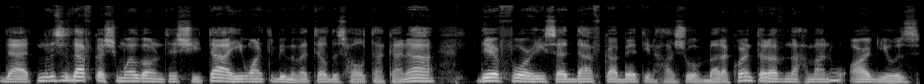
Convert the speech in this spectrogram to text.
that this is Dafka Shmuel going to Shita, he wanted to be Mevatel this whole Takana, therefore he said Dafka Betin Hashuv. But according to Rav Nachman, who argues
